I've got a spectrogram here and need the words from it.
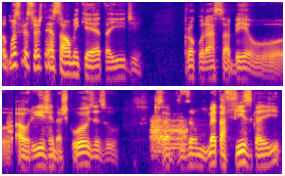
Algumas pessoas têm essa alma inquieta aí de procurar saber o, a origem das coisas, o, essa visão metafísica aí.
